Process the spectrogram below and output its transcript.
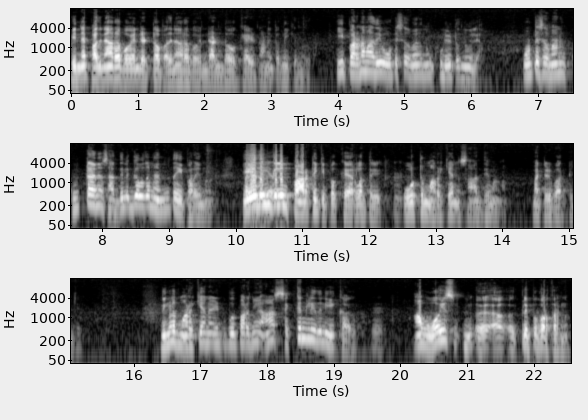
പിന്നെ പതിനാറ് പോയിന്റ് എട്ടോ പതിനാറ് പോയിന്റ് രണ്ടോ ഒക്കെ ആയിട്ടാണ് ഇപ്പം നിൽക്കുന്നത്. ഈ പറഞ്ഞമാതിരി വോട്ട് ശതമാനമൊന്നും കൂടിയിട്ടൊന്നുമില്ല. വോട്ട് ശതമാനം കൂട്ടാനും സാധ്യത ഗൗതം എന്താ ഈ പറയുന്നത്? ഏതെങ്കിലും പാർട്ടിക്ക് ഇപ്പോൾ കേരളത്തിൽ വോട്ട് മറിക്കാൻ സാധ്യമാണ്? മറ്റൊരു പാർട്ടിക്ക്. നിങ്ങൾ മറിക്കാനായിട്ട് പോയി പറഞ്ഞു ആ സെക്കൻഡിൽ ഇത് ലീക്കാകും ആ വോയിസ് ക്ലിപ്പ് പുറത്തിറങ്ങും.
